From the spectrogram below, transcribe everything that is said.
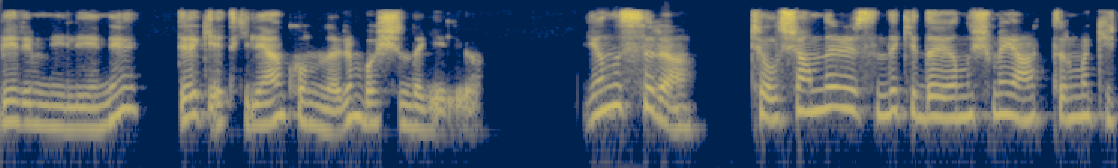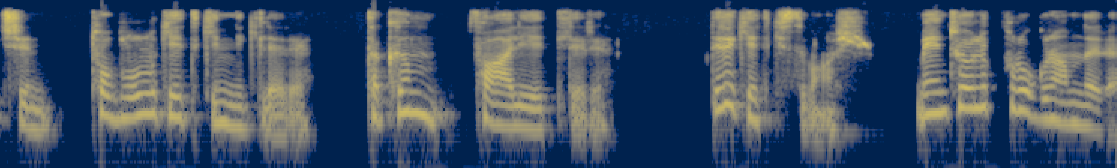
verimliliğini direkt etkileyen konuların başında geliyor. Yanı sıra çalışanlar arasındaki dayanışmayı arttırmak için topluluk etkinlikleri, takım faaliyetleri direkt etkisi var. Mentörlük programları,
